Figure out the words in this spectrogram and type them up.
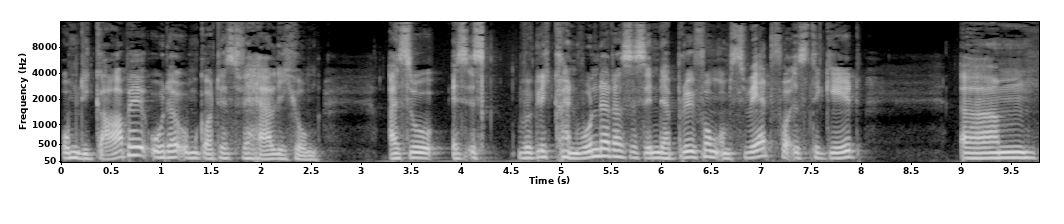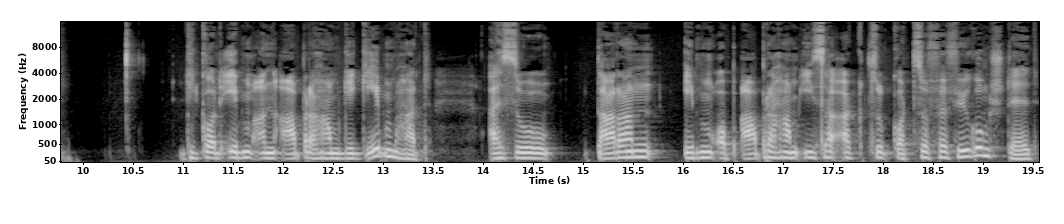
um die Gabe oder um Gottes Verherrlichung. Also es ist wirklich kein Wunder, dass es in der Prüfung ums Wertvollste geht, ähm, die Gott eben an Abraham gegeben hat. Also daran eben, ob Abraham Isaak zu Gott zur Verfügung stellt,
